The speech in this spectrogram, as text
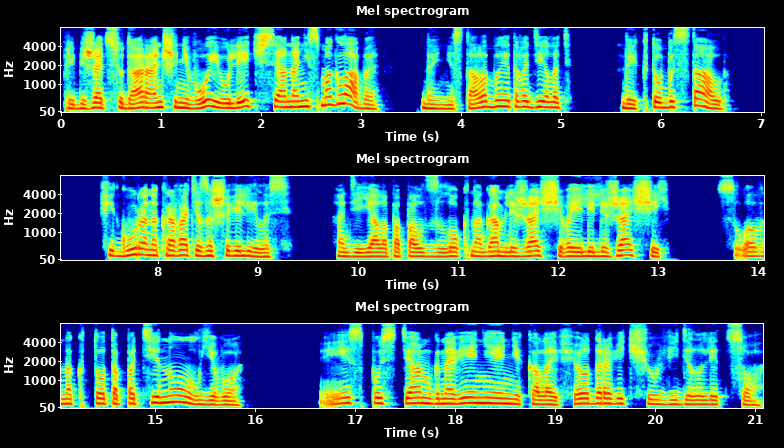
Прибежать сюда раньше него и улечься она не смогла бы. Да и не стала бы этого делать. Да и кто бы стал? Фигура на кровати зашевелилась. Одеяло поползло к ногам лежащего или лежащей, Словно кто-то потянул его. И спустя мгновение Николай Федорович увидел лицо.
